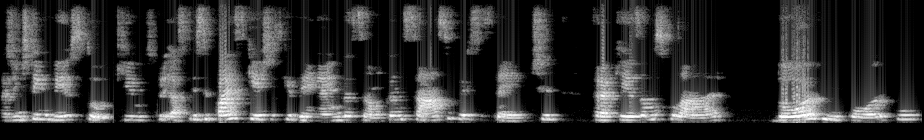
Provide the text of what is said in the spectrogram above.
A gente tem visto que os, as principais queixas que vêm ainda são cansaço persistente, fraqueza muscular, dor no corpo,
